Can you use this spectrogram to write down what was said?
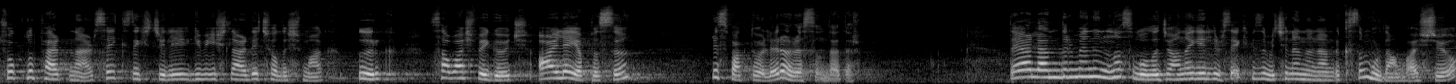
çoklu partner, seks işçiliği gibi işlerde çalışmak, ırk, savaş ve göç, aile yapısı risk faktörleri arasındadır. Değerlendirmenin nasıl olacağına gelirsek bizim için en önemli kısım buradan başlıyor.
